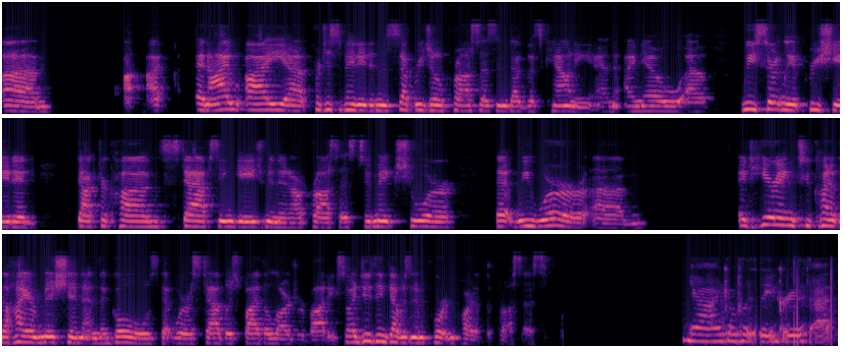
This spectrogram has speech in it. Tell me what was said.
um, I- and I, I uh, participated in the sub-regional process in Douglas County, and I know uh, we certainly appreciated DRCOG's staff's engagement in our process to make sure that we were um, adhering to kind of the higher mission and the goals that were established by the larger body. So I do think that was an important part of the process. Yeah, I completely agree with that.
